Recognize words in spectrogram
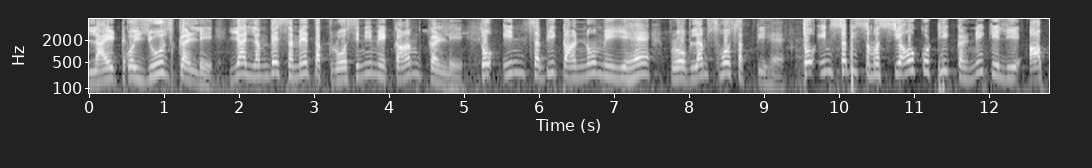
लाइट को यूज़ कर ले या लंबे समय तक रोशनी में काम कर ले तो इन सभी कारणों में यह प्रॉब्लम्स हो सकती है। तो इन सभी समस्याओं को ठीक करने के लिए आप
